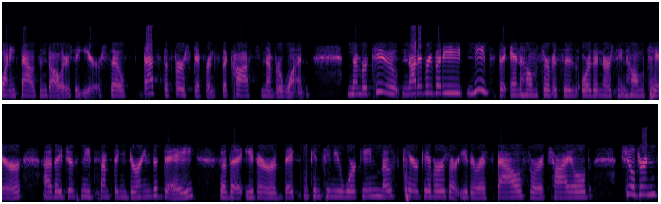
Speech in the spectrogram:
$20,000 a year. So that's the first difference, the cost number one. Number two, not everybody needs the in home services or the nursing home care. Uh, they just need something during the day so that either they can continue working. Most caregivers are either a spouse or a child. Children,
